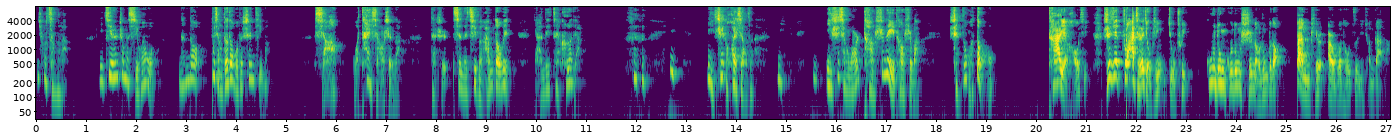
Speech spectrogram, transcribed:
又怎么了？你既然这么喜欢我，难道不想得到我的身体吗？想，我太想了，婶子。但是现在气氛还不到位，你还得再喝点。呵呵，你你这个坏小子，你你是想玩躺尸那一套是吧？婶子，我懂。他也豪气，直接抓起来酒瓶就吹，咕咚咕咚，十秒钟不到，半瓶二锅头自己全干了。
